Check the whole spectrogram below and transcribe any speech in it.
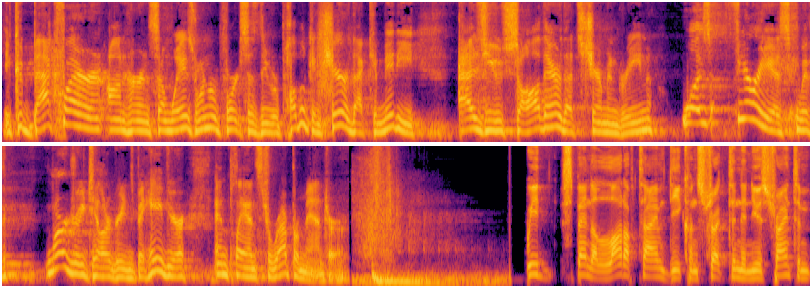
It could backfire on her in some ways. One report says the Republican chair of that committee, as you saw there, that's Chairman Green, was furious with Marjorie Taylor Greene's behavior and plans to reprimand her we spend a lot of time deconstructing the news, trying to,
